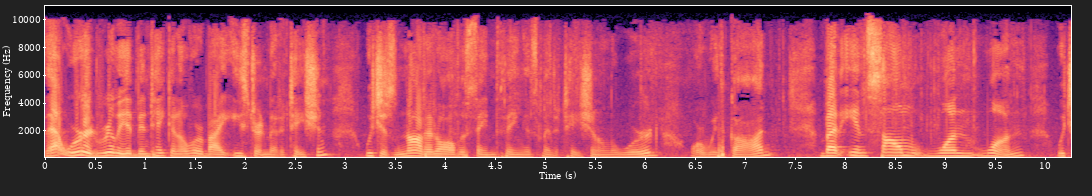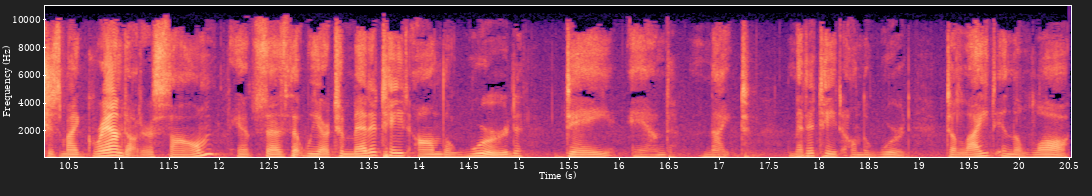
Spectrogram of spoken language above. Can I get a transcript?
that word really had been taken over by Eastern meditation, which is not at all the same thing as meditation on the Word or with God. But in Psalm 1 1, which is my granddaughter's psalm, it says that we are to meditate on the Word day and night. Meditate on the Word. Delight in the law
